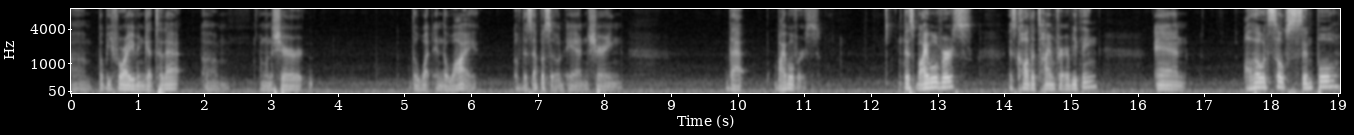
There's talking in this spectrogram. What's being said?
Um, but before I even get to that, um, I'm going to share the what and the why of this episode and sharing that Bible verse. This Bible verse is called A Time for Everything. And although it's so simple,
